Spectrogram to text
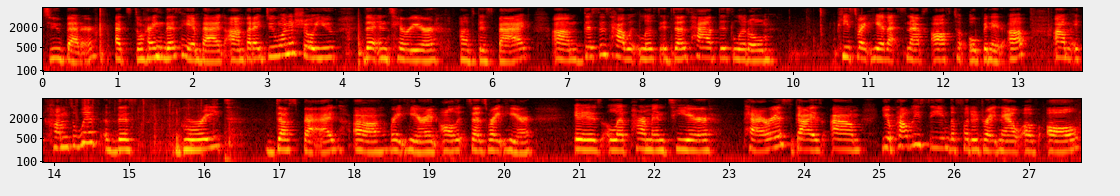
do better at storing this handbag. Um, but I do want to show you the interior of this bag. Um, this is how it looks. It does have this little piece right here that snaps off to open it up. Um, it comes with this great dust bag uh, right here. And all it says right here is Le Parmentier Paris. Guys um you're probably seeing the footage right now of all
